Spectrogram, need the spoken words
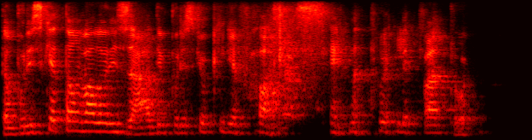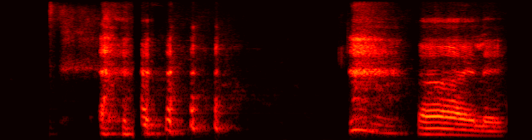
Então, por isso que é tão valorizado e por isso que eu queria falar da cena do elevador. ah, ele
